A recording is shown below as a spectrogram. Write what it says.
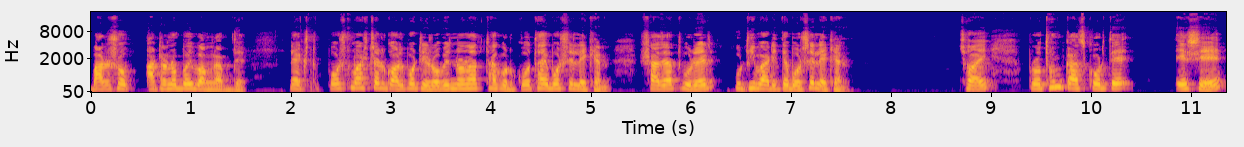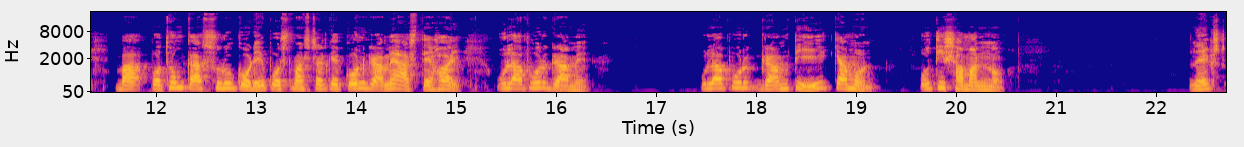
বারোশো আটানব্বই বঙ্গাব্দে। নেক্সট, পোস্টমাস্টার গল্পটি রবীন্দ্রনাথ ঠাকুর কোথায় বসে লেখেন? শাজাদপুরের কুঠিবাড়িতে বসে লেখেন। ছয়, প্রথম কাজ করতে এসে বা প্রথম কাজ শুরু করে পোস্টমাস্টারকে কোন গ্রামে আসতে হয়? উলাপুর গ্রামে। উলাপুর গ্রামটি কেমন? অতি সামান্য। নেক্সট,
